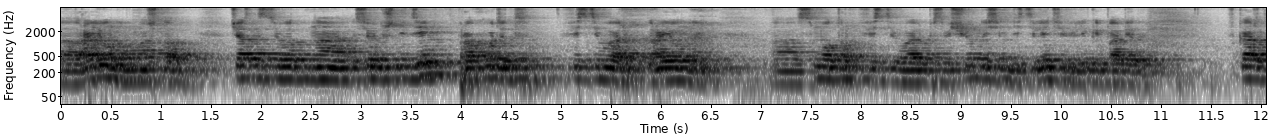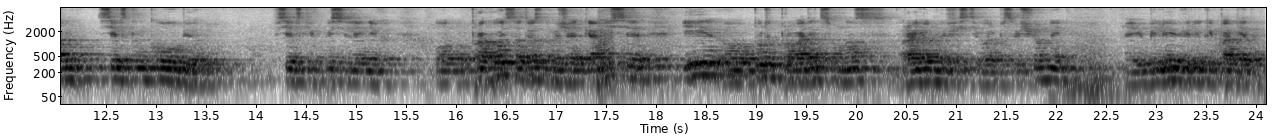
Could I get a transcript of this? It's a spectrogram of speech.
э, районного масштаба. В частности, вот на сегодняшний день проходит фестиваль районный, э, смотр фестиваль, посвященный 70-летию Великой Победы. В каждом сельском клубе, в сельских поселениях он проходит, соответственно, выезжает комиссия, и будет проводиться у нас районный фестиваль, посвященный юбилею Великой Победы.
